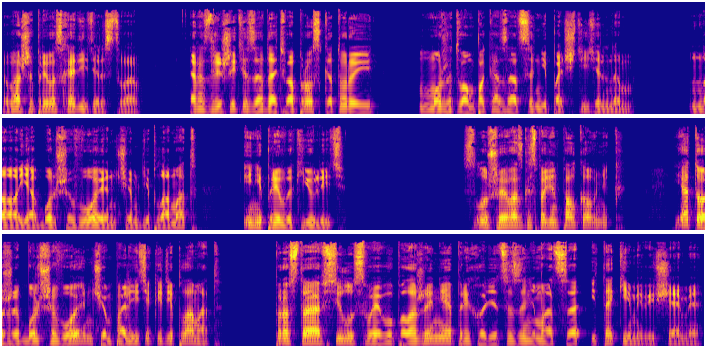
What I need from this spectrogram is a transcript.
«Ваше превосходительство, разрешите задать вопрос, который может вам показаться непочтительным, но я больше воин, чем дипломат, и не привык юлить». «Слушаю вас, господин полковник. Я тоже больше воин, чем политик и дипломат. Просто в силу своего положения приходится заниматься и такими вещами.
